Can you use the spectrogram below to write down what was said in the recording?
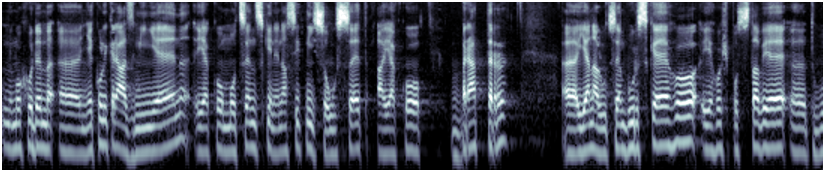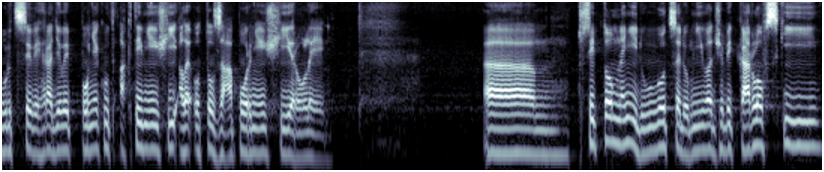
mimochodem několikrát zmíněn jako mocensky nenasytný soused a jako bratr Eh, Jana Lucemburského, jehož postavě eh, tvůrci vyhradili poněkud aktivnější, ale o to zápornější roli. Ehm, přitom není důvod se domnívat, že by Karlovský,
